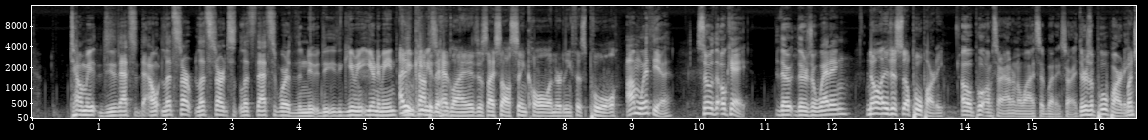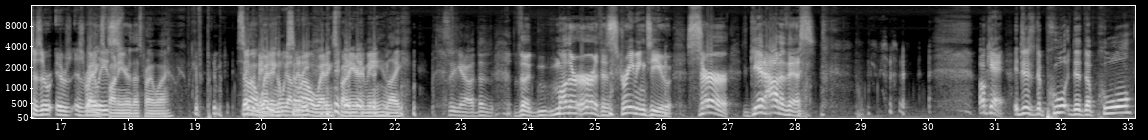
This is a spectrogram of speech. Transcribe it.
tell me that's oh, let's start. Let's start. Let's that's where the new. The, you, you know what I mean? I didn't give copy the some- headline. It's just I saw a sinkhole underneath this pool. I'm with you. So the, okay, there, there's a wedding. No, it's just a pool party. Oh, pool. I'm sorry. I don't know why I said wedding. Sorry. There's a pool party. bunch of Isra- Is- Wedding's funnier. That's probably why. maybe, Somehow maybe wedding. Somehow wedding's funnier to me. Like, so, you know, the the Mother Earth is screaming to you, sir, get out of this. okay. It does the pool. The, the pool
